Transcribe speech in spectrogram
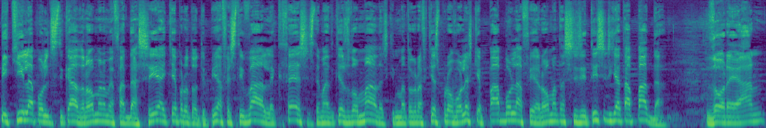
Ποικίλα πολιτιστικά δρόμενα με φαντασία και πρωτοτυπία, φεστιβάλ, εκθέσεις, θεματικές εβδομάδε, κινηματογραφικές προβολές και πάμπολα αφιερώματα, συζητήσεις για τα πάντα. Δωρεάν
